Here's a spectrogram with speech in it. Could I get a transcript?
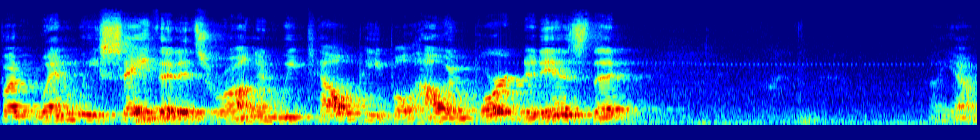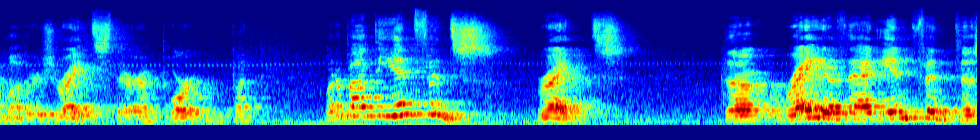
But when we say that it's wrong and we tell people how important it is that, well, yeah, mother's rights, they're important, but what about the infant's rights? The right of that infant to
